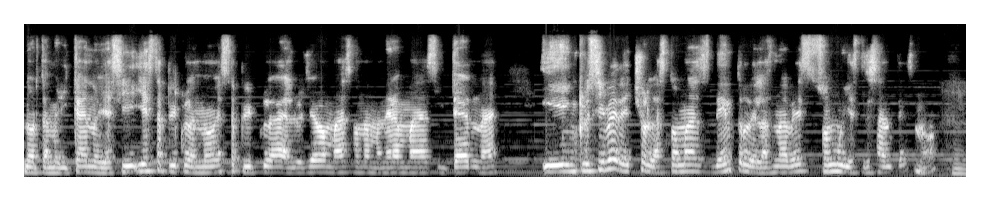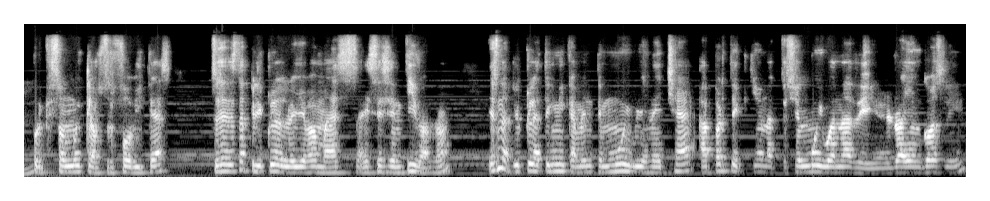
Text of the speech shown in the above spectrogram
norteamericano y así. Y esta película no, esta película lo lleva más a una manera más interna. Y inclusive, de hecho, las tomas dentro de las naves son muy estresantes, ¿no? Porque son muy claustrofóbicas. Entonces esta película lo lleva más a ese sentido, ¿no? Es una película técnicamente muy bien hecha, aparte que tiene una actuación muy buena de Ryan Gosling,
